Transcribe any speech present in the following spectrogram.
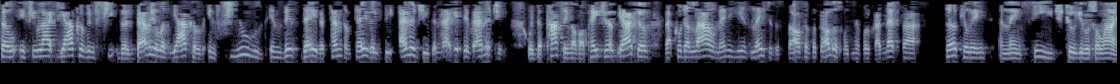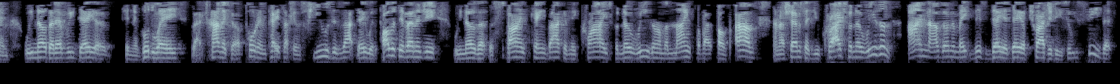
So if you like, Yaakov, infu- the burial of Yaakov infused in this day, the 10th of Teves, the energy, the negative energy, with the passing of our patriarch Yaakov, that could allow many years later the start of the Golus with Nebuchadnezzar circling and laying siege to Jerusalem. We know that every day uh, in a good way, like Hanukkah, Purim, Pesach infuses that day with positive energy. We know that the spies came back and they cried for no reason on the ninth of, of Av, and Hashem said, you cried for no reason, I'm now going to make this day a day of tragedy. So we see that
